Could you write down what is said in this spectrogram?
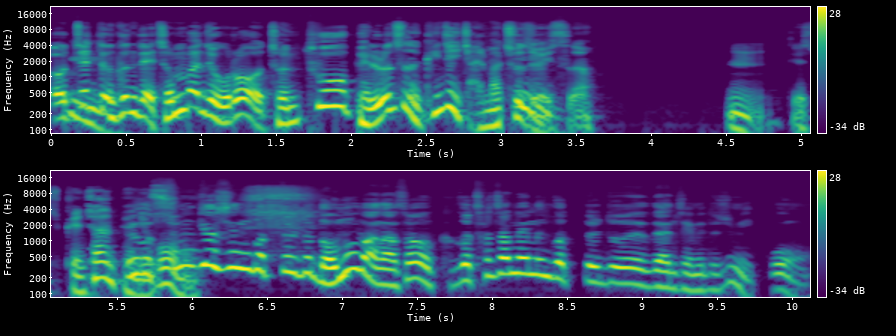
어쨌든 음. 근데 전반적으로 전투 밸런스는 굉장히 잘 맞춰져 음. 있어요. 음, 괜찮은 그리고 편이고. 숨겨진 것들도 너무 많아서 그거 찾아내는 것들도에 대한 재미도 좀 있고.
